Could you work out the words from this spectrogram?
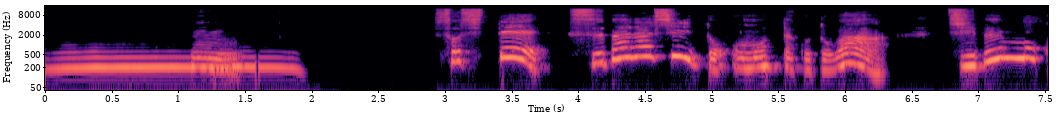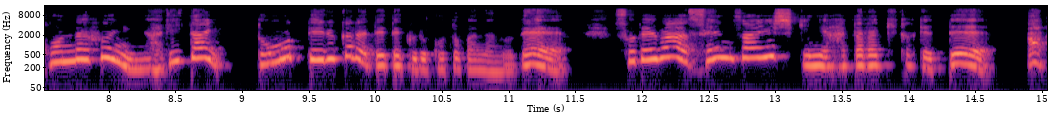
うん。うそして、素晴らしいと思ったことは、自分もこんな風になりたいと思っているから出てくる言葉なので、それは潜在意識に働きかけて、あ、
